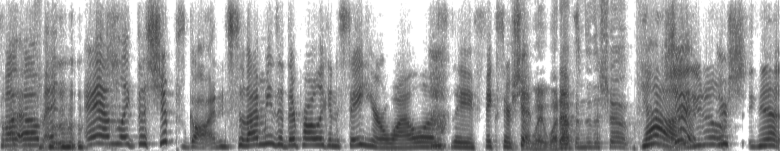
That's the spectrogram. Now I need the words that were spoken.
but um, and, and like the ship's gone, so that means that they're probably going to stay here a while as they fix their ship. Wait, what That's- happened to the ship? Yeah, Shit, you know, there's- yeah,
